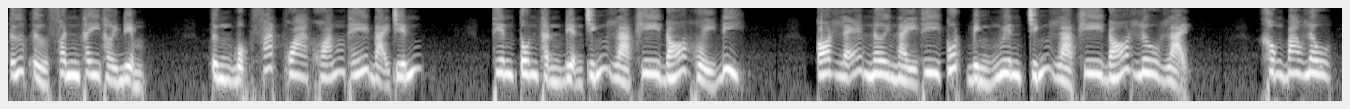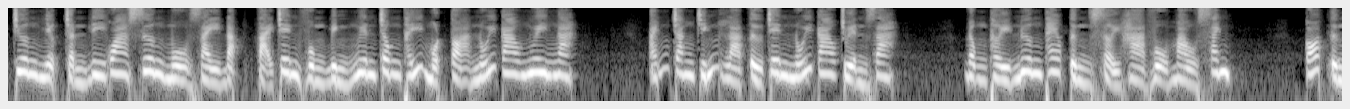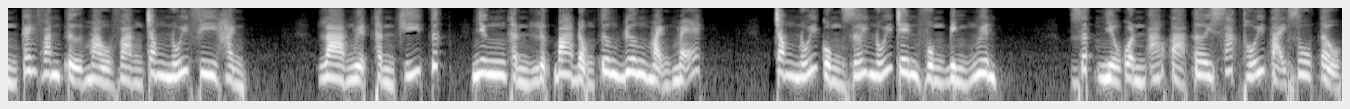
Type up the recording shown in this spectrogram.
Tứ tử phân thây thời điểm. Từng bộc phát qua khoáng thế đại chiến. Thiên tôn thần điện chính là khi đó hủy đi. Có lẽ nơi này thi cốt bình nguyên chính là khi đó lưu lại. Không bao lâu, Trương Nhược Trần đi qua sương mù dày đặc tại trên vùng bình nguyên trông thấy một tòa núi cao nguy nga. Ánh trăng chính là từ trên núi cao truyền ra. Đồng thời nương theo từng sợi hà vụ màu xanh. Có từng cái văn tự màu vàng trong núi phi hành. Là nguyệt thần khí tức, nhưng thần lực ba động tương đương mạnh mẽ. Trong núi cùng dưới núi trên vùng bình nguyên. Rất nhiều quần áo tả tơi xác thối tại du tẩu.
